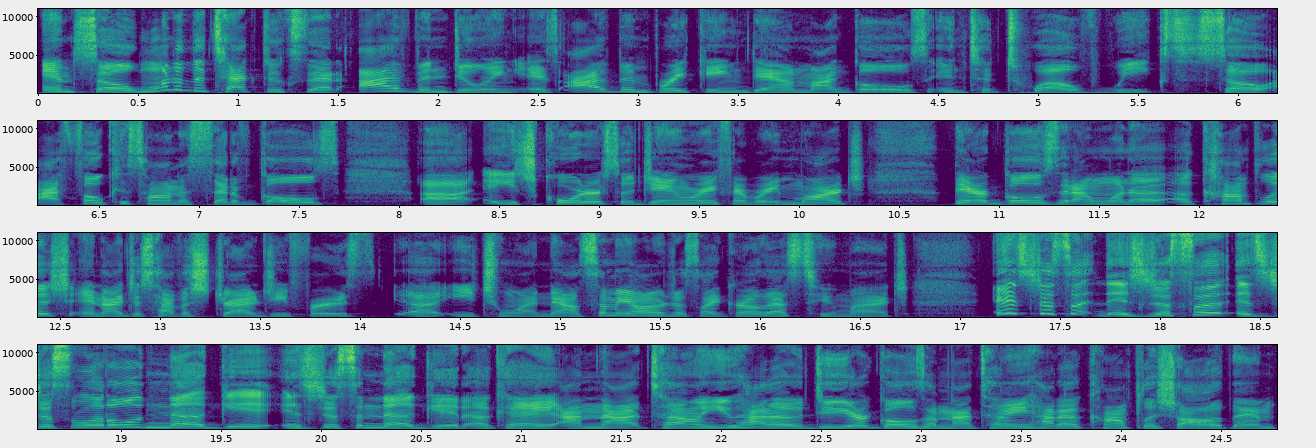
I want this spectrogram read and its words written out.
And so one of the tactics that I've been doing is I've been breaking down my goals into 12 weeks. So I focus on a set of goals uh, each quarter. So January, February, March. There are goals that I want to accomplish, and I just have a strategy for uh, each one. Now, some of y'all are just like, "Girl, that's too much." It's just a, it's just a it's just a little nugget. It's just a nugget, okay? I'm not telling you how to do your goals. I'm not telling you how to accomplish all of them.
